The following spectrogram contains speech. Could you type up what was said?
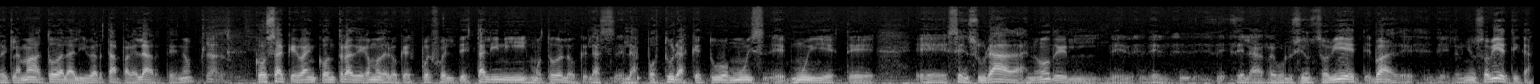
reclamaba toda la libertad para el arte, ¿no? Claro. Cosa que va en contra, digamos, de lo que después fue el stalinismo, todo lo que las, las posturas que tuvo muy eh, muy este eh, censuradas, ¿no? de, la revolución soviética, de, de la Unión Soviética.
